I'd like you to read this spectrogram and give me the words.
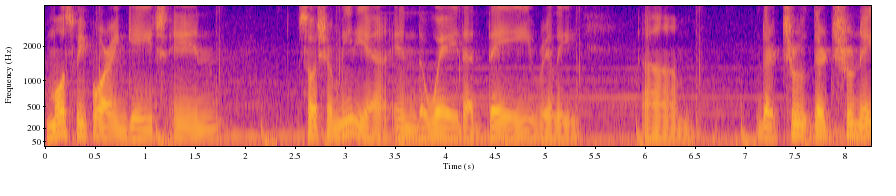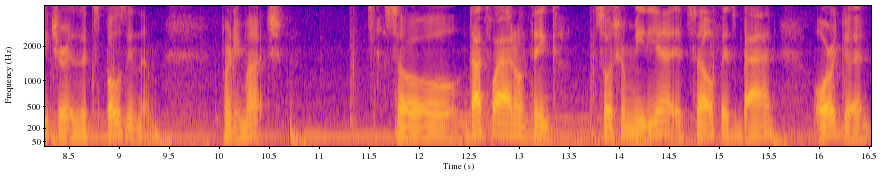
most people are engaged in social media in the way that they really um, their true their true nature is exposing them pretty much so that's why I don't think social media itself is bad or good.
